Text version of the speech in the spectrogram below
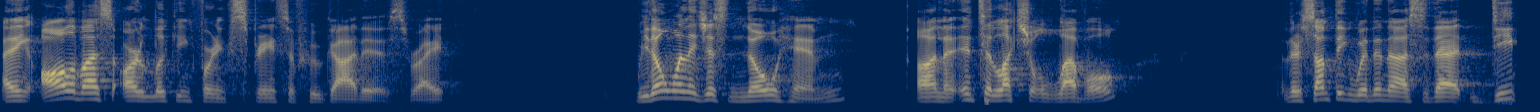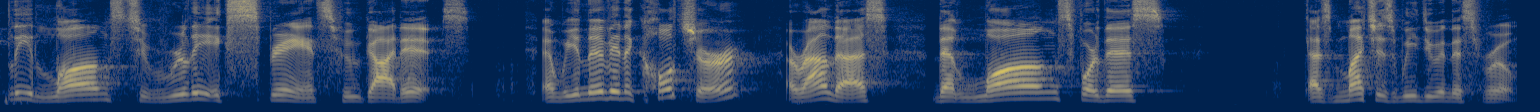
I think all of us are looking for an experience of who God is, right? We don't want to just know Him on an intellectual level. There's something within us that deeply longs to really experience who God is. And we live in a culture around us that longs for this as much as we do in this room.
